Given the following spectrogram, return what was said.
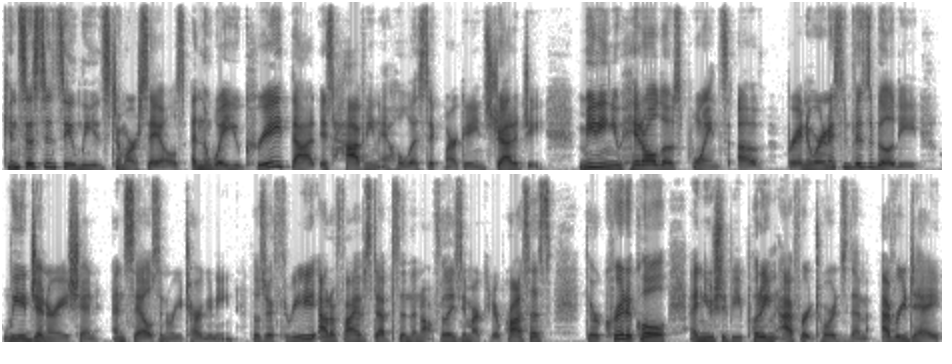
Consistency leads to more sales. And the way you create that is having a holistic marketing strategy, meaning you hit all those points of brand awareness and visibility, lead generation, and sales and retargeting. Those are three out of five steps in the Not for Lazy Marketer process. They're critical, and you should be putting effort towards them every day,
